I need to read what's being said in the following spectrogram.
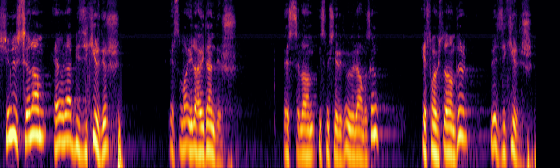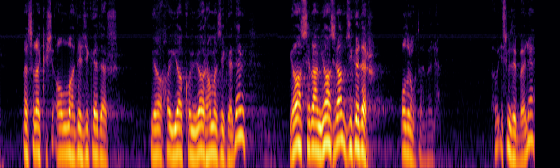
Şimdi selam evvela bir zikirdir. Esma ilahidendir. Esselam ismi şerifi Mevlamızın Esma Hüsna'dandır ve zikirdir. Mesela kişi Allah de zikreder. Ya Hayy Ya Kayyum Ya Rahman zikreder. Ya Selam Ya Selam zikreder. Olur muhtemelen böyle. Ama ismi de böyle.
